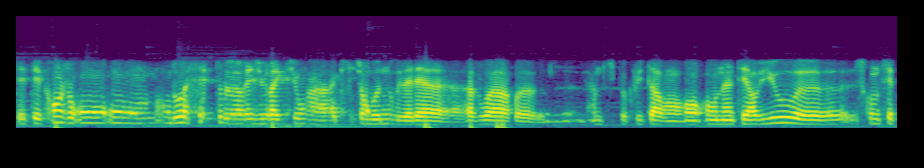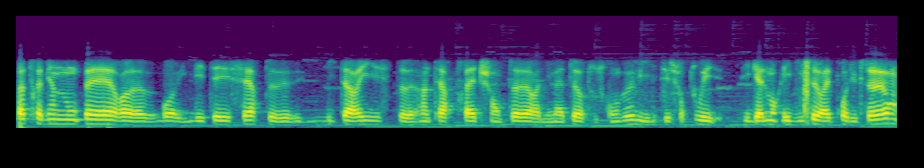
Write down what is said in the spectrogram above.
c'est étrange. On, doit cette euh, résurrection à Christian Bonneau. Vous allez avoir euh, un petit peu plus tard en, interview. Euh, ce qu'on ne sait pas très bien de mon père, bon, il était certes guitariste, interprète, chanteur, animateur, tout ce qu'on veut, mais il était surtout également éditeur et producteur.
